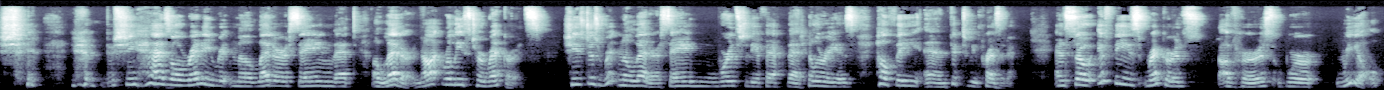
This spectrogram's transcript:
She, she has already written a letter saying that, a letter, not released her records. She's just written a letter saying words to the effect that Hillary is healthy and fit to be president. And so if these records of hers were real,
